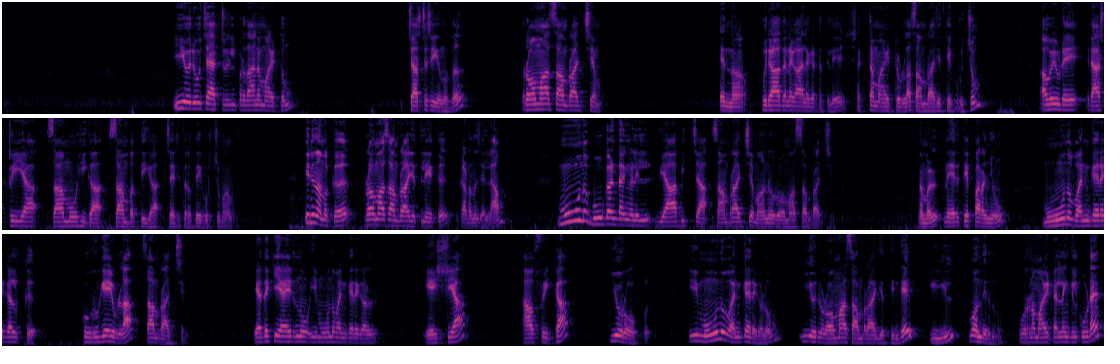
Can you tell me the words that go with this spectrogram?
ഈ ഒരു ചാപ്റ്ററിൽ പ്രധാനമായിട്ടും ചർച്ച ചെയ്യുന്നത് റോമാ സാമ്രാജ്യം എന്ന പുരാതന കാലഘട്ടത്തിലെ ശക്തമായിട്ടുള്ള സാമ്രാജ്യത്തെക്കുറിച്ചും അവയുടെ രാഷ്ട്രീയ സാമൂഹിക സാമ്പത്തിക ചരിത്രത്തെക്കുറിച്ചുമാണ്. ഇനി നമുക്ക് റോമാ സാമ്രാജ്യത്തിലേക്ക് കടന്നു ചെല്ലാം. മൂന്ന് ഭൂഖണ്ഡങ്ങളിൽ വ്യാപിച്ച സാമ്രാജ്യമാണ് റോമാ സാമ്രാജ്യം. നമ്മൾ നേരത്തെ പറഞ്ഞു മൂന്ന് വൻകരകൾക്ക് കുറുകെയുള്ള സാമ്രാജ്യം. ഏതൊക്കെയായിരുന്നു ഈ മൂന്ന് വൻകരകൾ? Asia Africa Europe. ഈ മൂന്ന് വൻകരകളും ഈ ഒരു റോമാ സാമ്രാജ്യത്തിന്റെ കീഴിൽ വന്നിരുന്നു. പൂർണമായിട്ടല്ലെങ്കിൽ കൂടെ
